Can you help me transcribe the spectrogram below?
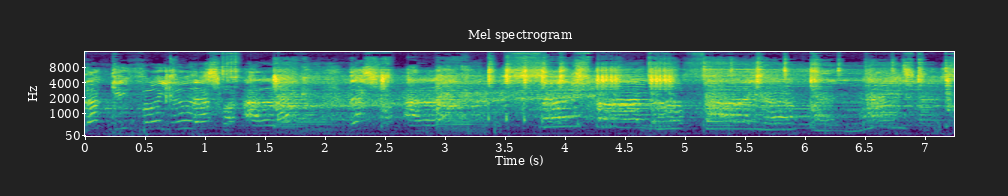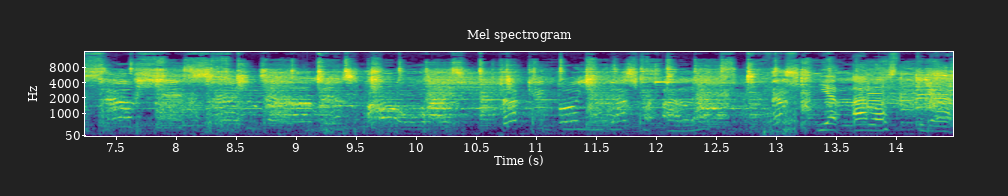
Lucky for you, that's what I like. Yep, I lost the that.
